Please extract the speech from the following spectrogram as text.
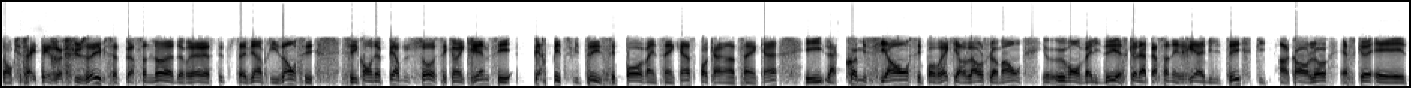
Donc ça a été refusé. Puis cette personne-là devrait rester toute sa vie en prison. C'est c'est qu'on a perdu ça. C'est qu'un crime, c'est perpétuité. C'est pas 25 ans, c'est pas 45 ans. Et la commission, c'est pas vrai qu'ils relâchent le monde. Eux vont valider est-ce que la personne est réhabilitée, puis encore là, est-ce qu'elle est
